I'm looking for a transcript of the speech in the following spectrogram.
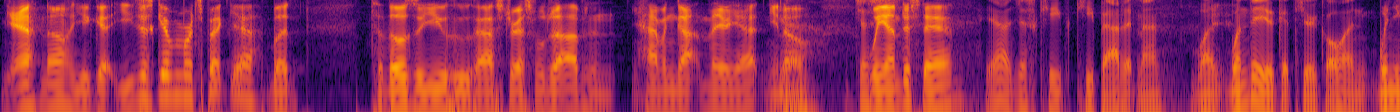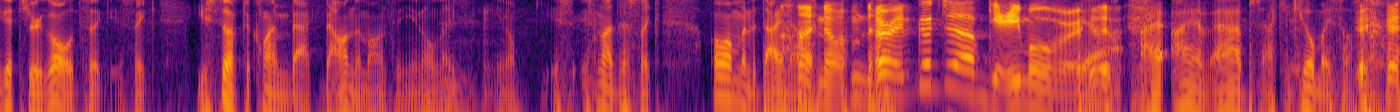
Yeah, no, you get you just give them respect, yeah. But to those of you who have stressful jobs and haven't gotten there yet, you know, just, we understand. Yeah, just keep keep at it, man. One Yeah. one day you'll get to your goal, and when you get to your goal, it's like it's like you still have to climb back down the mountain. You know, like you know, it's it's not just like oh I'm gonna die now. I know. I'm Yeah. all right. Good job. Game over. yeah, I, I have abs. I can kill myself. Now.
